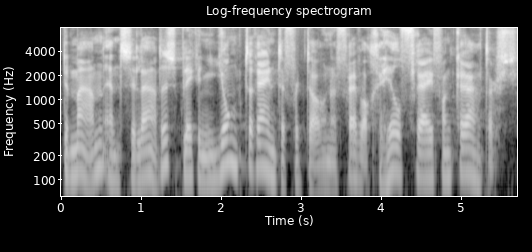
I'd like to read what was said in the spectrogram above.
De maan Enceladus bleek een jong terrein te vertonen, vrijwel geheel vrij van kraters.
